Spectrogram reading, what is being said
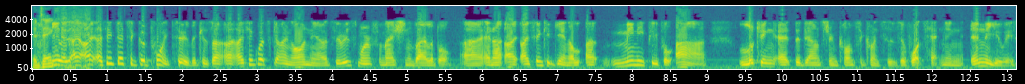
It's actually, Yeah, I, I think that's a good point too, because I, I think what's going on now is there is more information available, uh, and I, I- I think again, uh, many people are looking at the downstream consequences of what's happening in the US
